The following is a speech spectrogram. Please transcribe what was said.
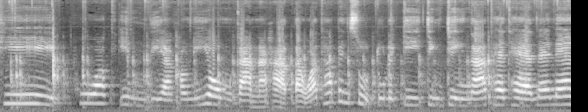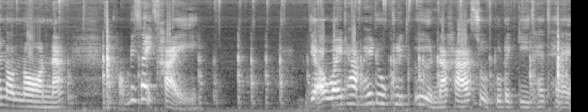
ที่พวกอินเดียเขานิยมกันนะคะ แต่ว่าถ้าเป็นสูตรตุรกีจริง ๆ นะ แท้ ๆ แน่ ๆ นอน ๆ นะ เขาไม่ใส่ไข่ เดี๋ยวเอาไว้ทำให้ดูคลิปอื่นนะคะ สูตรตุรกีแท้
